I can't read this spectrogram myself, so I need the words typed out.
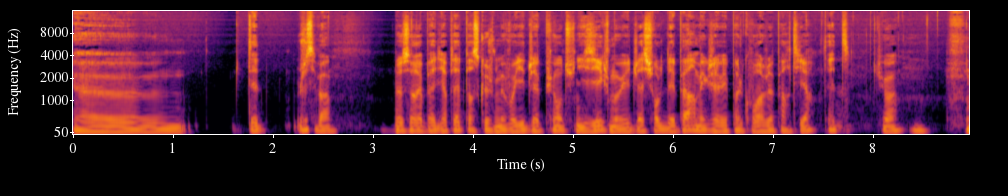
Euh, peut-être, je sais pas. Je ne saurais pas dire. Peut-être parce que je me voyais déjà plus en Tunisie, que je me voyais déjà sur le départ, mais que j'avais pas le courage de partir. Peut-être, tu vois.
